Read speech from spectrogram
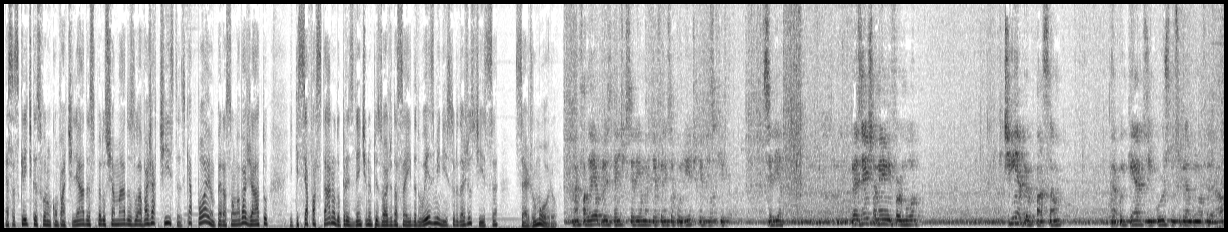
Essas críticas foram compartilhadas pelos chamados lavajatistas, que apoiam a Operação Lava Jato e que se afastaram do presidente no episódio da saída do ex-ministro da Justiça, Sérgio Moro. Eu falei ao presidente que seria uma interferência política, ele disse que seria. O presidente também me informou que tinha preocupação né, com inquéritos em curso no Supremo Tribunal Federal.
